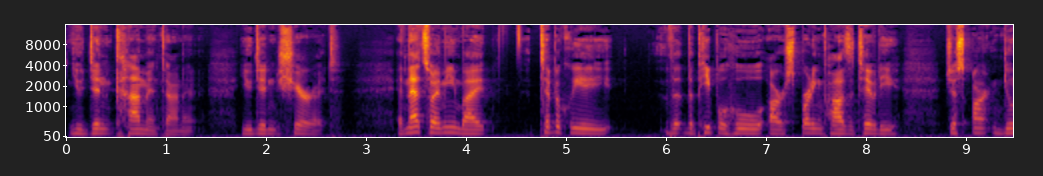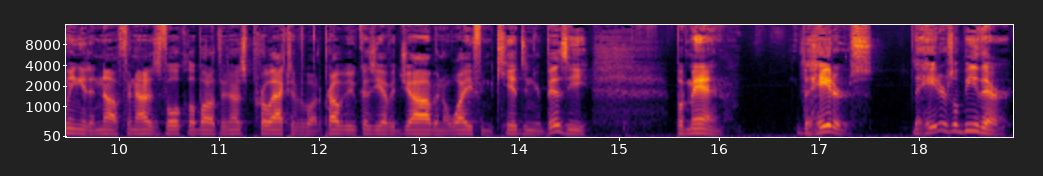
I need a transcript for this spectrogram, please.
You didn't comment on it. You didn't share it. And that's what I mean by typically the the people who are spreading positivity just aren't doing it enough. They're not as vocal about it. They're not as proactive about it. Probably because you have a job and a wife and kids and you're busy. But man, the haters, the haters will be there,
